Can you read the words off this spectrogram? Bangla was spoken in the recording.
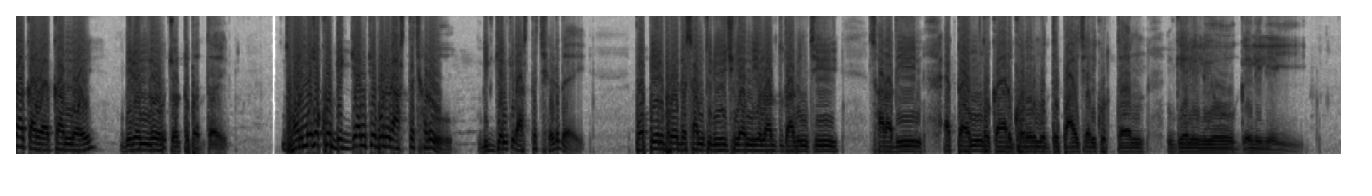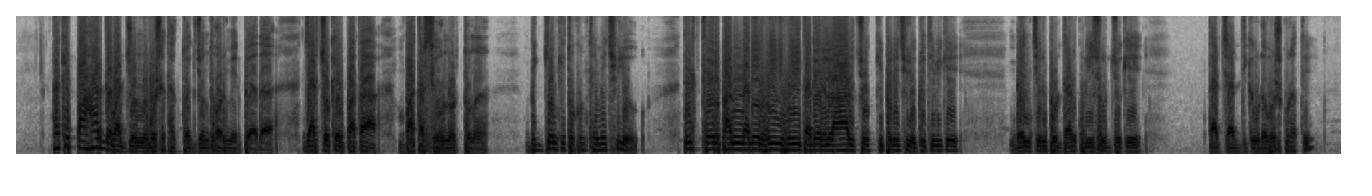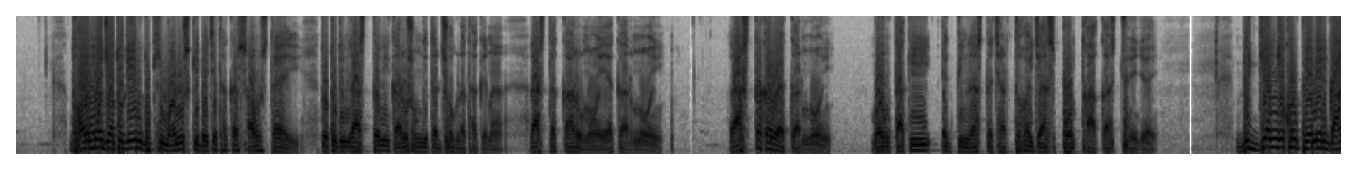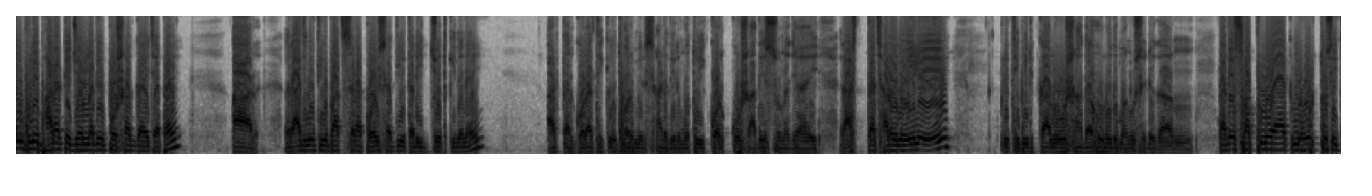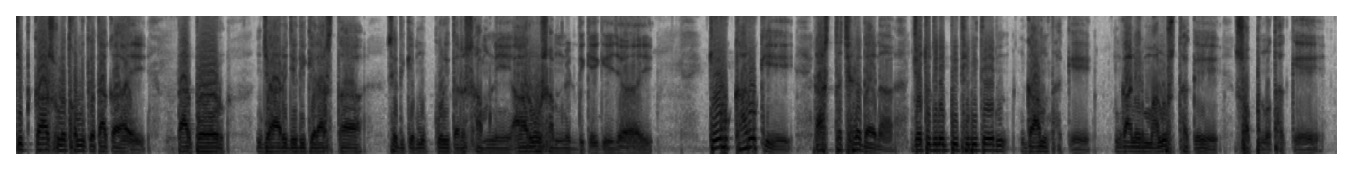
রাস্তা কারও একার নয়, বীরেন্দ্র চট্টোপাধ্যায়। ধর্ম যখন বিজ্ঞানকে বলে রাস্তা ছাড়ো, বিজ্ঞান কি রাস্তা ছেড়ে দেয়? পপের ভয়ে দেশান্তরী হয়েছিলেন লিওনার্দো দাভিঞ্চি সারাদিন একটা অন্ধকার ঘরের মধ্যে পায়চারি করতেন গেলিলিও গেলিলেই তাকে পাহাড় দেওয়ার জন্য বসে থাকতো একজন ধর্মের পেয়াদা, যার চোখের পাতা বাতাসেও নড়ত না। বিজ্ঞান কি তখন থেমেছিল? তীর্থের পান্ডাদের হুই হুই তাদের লাল চোখ কি পেরেছিল পৃথিবীকে? বেঞ্চের উপর দাঁড় করিয়ে সূর্যকে তার চারদিকে উডাবস করাতে? ধর্ম যতদিন দুঃখী মানুষকে বেঁচে থাকার সাহস দেয়, ততদিন রাস্তা নিয়ে কারও সঙ্গে তার ঝগড়া থাকে না। রাস্তা কারও নয়, একার নয়। রাস্তা কারও একার নয়। বরং তাকেই একদিন রাস্তা ছাড়তে হয় যার স্পর্ধা আকাশ ছুঁয়ে যায়। বিজ্ঞান যখন প্রেমের গান ভুলে ভাড়াটে জল্লাদের পোশাক গায়ে চাপায়, আর রাজনীতির বাদশারা পয়সা দিয়ে তার ইজ্জত কিনে নেয়, আর তার গলা থেকেও ধর্মের ষাঁড়দের মতোই কর্কশ আদেশ শোনা যায়, রাস্তা ছাড়ো নইলে পৃথিবীর কালো, সাদা, হলুদ মানুষের গান। তাদের স্বপ্ন এক মুহূর্ত সে চিৎকার শুনে থমকে তাকায়, তারপর যার যেদিকে রাস্তা সেদিকে মুখ করি তার সামনে আরও সামনের দিকে এগিয়ে যায়। কেউ কারও কারোকে রাস্তা ছেড়ে দেয় না, যতদিন এই পৃথিবীতে গান থাকে, গানের মানুষ থাকে, স্বপ্ন থাকে।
